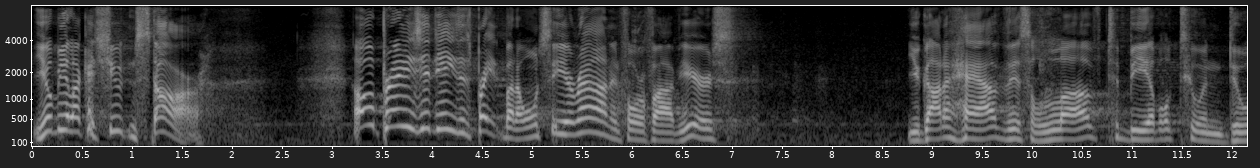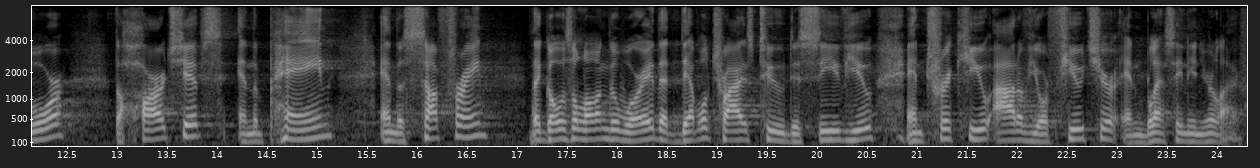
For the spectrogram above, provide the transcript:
You'll be like a shooting star. Oh, praise you, Jesus, praise. But I won't see you around in four or five years. You got to have this love to be able to endure the hardships and the pain and the suffering that goes along the way that devil tries to deceive you and trick you out of your future and blessing in your life.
